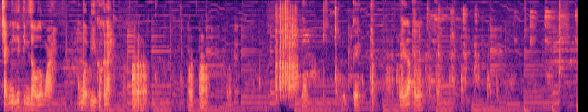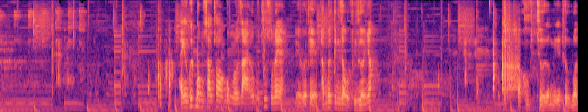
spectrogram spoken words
Tránh bị lít tinh dầu ra ngoài. Cũng bởi vì có cái này. Rồi ok. Đây lắp vào luôn anh có quyết bông sao cho bông nó dài hơn một chút xuống đây này để có thể thấm được tinh dầu ở phía dưới nhá. Và không trừ nữa mình sẽ thử luôn.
